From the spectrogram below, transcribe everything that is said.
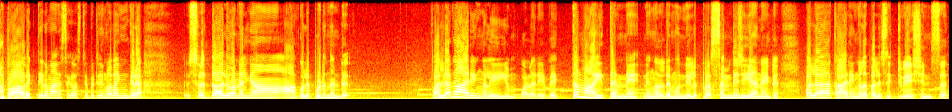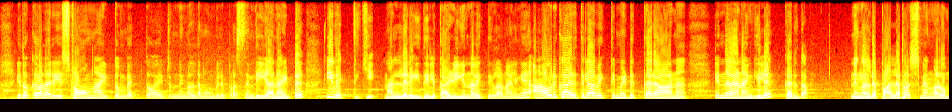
അപ്പോൾ ആ വ്യക്തിയുടെ മാനസികാവസ്ഥയെ പറ്റി നിങ്ങൾ ഭയങ്കര ശ്രദ്ധാലുവാണ് അല്ലെങ്കിൽ ആ- ആകുലപ്പെടുന്നുണ്ട്. പല കാര്യങ്ങളെയും വളരെ വ്യക്തമായി തന്നെ നിങ്ങളുടെ മുന്നിൽ പ്രസന്റ് ചെയ്യാനായിട്ട് പല കാര്യങ്ങൾ പല സിറ്റുവേഷൻസ് ഇതൊക്കെ വളരെ സ്ട്രോങ് ആയിട്ടും വ്യക്തമായിട്ടും നിങ്ങളുടെ മുമ്പിൽ പ്രസന്റ് ചെയ്യാനായിട്ട് ഈ വ്യക്തിക്ക് നല്ല രീതിയിൽ കഴിയുന്ന വ്യക്തികളാണ്. അല്ലെങ്കിൽ ആ ഒരു കാര്യത്തിൽ ആ വ്യക്തി മിടുക്കരാണ് എന്ന് വേണമെങ്കിൽ കരുതാം. നിങ്ങളുടെ പല പ്രശ്നങ്ങളും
